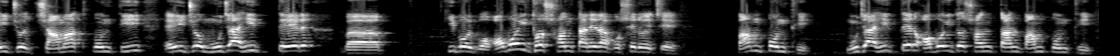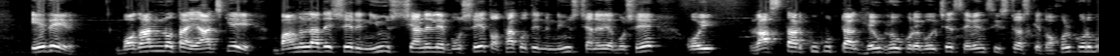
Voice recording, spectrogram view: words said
এই যে জামাতপন্থী, এই যে মুজাহিদদের কি বলব, অবৈধ সন্তানেরা বসে রয়েছে, বামপন্থী মুজাহিদদের অবৈধ সন্তান বামপন্থী। এদের বদান্যতায় আজকে বাংলাদেশের নিউজ চ্যানেলে বসে, তথাকথিত নিউজ চ্যানেলে বসে ওই রাস্তার কুকুরটা ঘেউ ঘেউ করে বলছে সেভেন সিস্টার্সকে দখল করব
